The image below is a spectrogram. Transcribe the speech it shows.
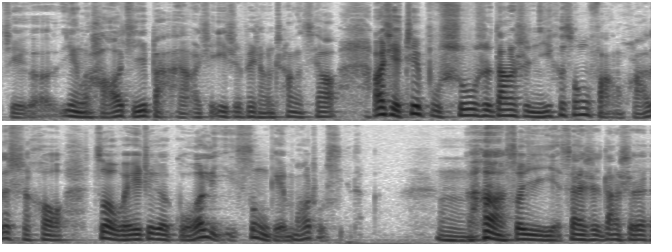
这个印了好几版，而且一直非常畅销。而且这部书是当时尼克松访华的时候作为这个国礼送给毛主席的。嗯，所以也算是当时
